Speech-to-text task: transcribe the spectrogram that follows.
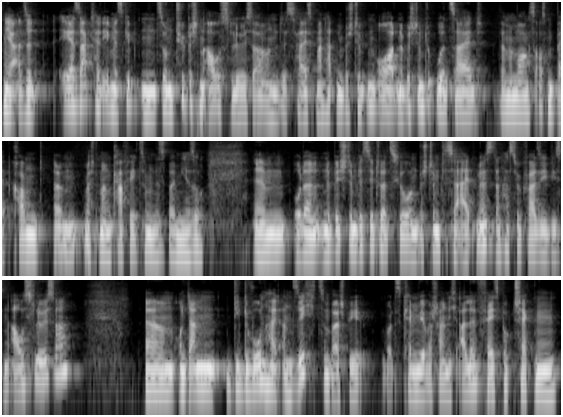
ja, also er sagt halt eben, es gibt einen, so einen typischen Auslöser und das heißt, man hat einen bestimmten Ort, eine bestimmte Uhrzeit. Wenn man morgens aus dem Bett kommt, ähm, möchte man einen Kaffee, zumindest bei mir so. Ähm, oder eine bestimmte Situation, ein bestimmtes Ereignis, dann hast du quasi diesen Auslöser. Ähm, und dann die Gewohnheit an sich, zum Beispiel, das kennen wir wahrscheinlich alle, Facebook checken,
